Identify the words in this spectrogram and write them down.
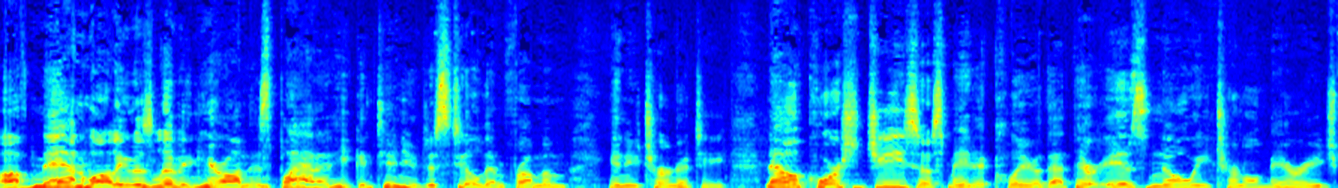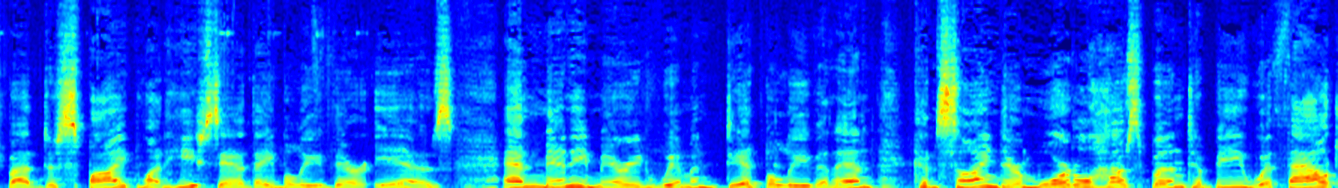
of men while he was living here on this planet, he continued to steal them from them in eternity. Now, of course, Jesus made it clear that there is no eternal marriage, but despite what he said, they believe there is. And many married women did believe it and consigned their mortal husband to be without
